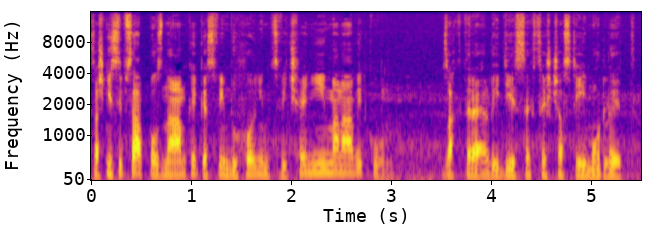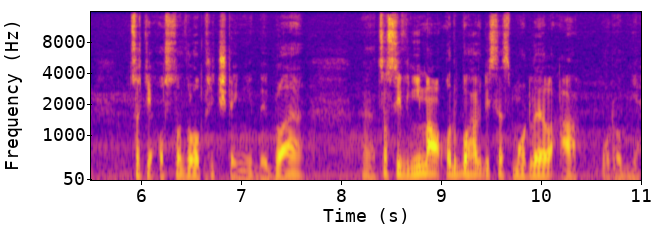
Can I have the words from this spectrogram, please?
Začni si psát poznámky ke svým duchovním cvičením a návykům. Za které lidi se chceš častěji modlit, co tě oslovilo při čtení Bible, co si vnímal od Boha, když se modlil a podobně.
